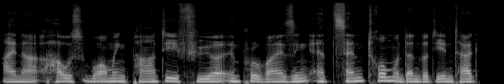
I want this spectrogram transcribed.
einer Housewarming Party für Improvising at Zentrum und dann wird jeden Tag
